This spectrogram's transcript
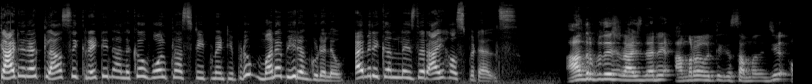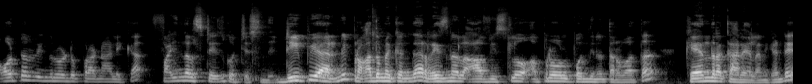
టాటరా క్లాసిక్ రెటినాలకు వరల్డ్ క్లాస్ ట్రీట్మెంట్ ఇప్పుడు మన బీరంగుడలో American laser eye hospitals Andhra Pradesh రాజధాని అమరావతికి సంబంధించి ఔటర్ రింగ్ రోడ్డు ప్రణాళిక ఫైనల్ స్టేజ్కి వచ్చేసింది. డిపిఆర్ని ప్రాథమికంగా రీజనల్ ఆఫీస్లో అప్రూవల్ పొందిన తర్వాత కేంద్ర కార్యాలయానికి అంటే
